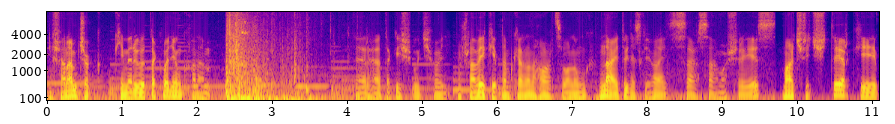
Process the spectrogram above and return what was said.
És ha nem csak kimerültek vagyunk, hanem terheltek is, úgyhogy most már végképp nem kellene harcolnunk. Na, itt úgy néz ki, hogy van egy szerszámos rész. Marchridge térkép,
